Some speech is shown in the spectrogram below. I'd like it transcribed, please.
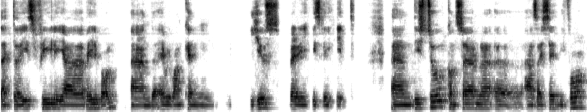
that uh, is freely uh, available and everyone can use very easily it. And these two concern, uh, as I said before,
